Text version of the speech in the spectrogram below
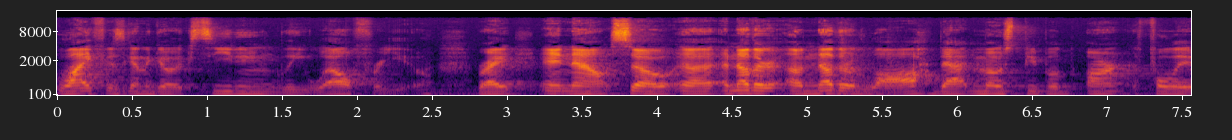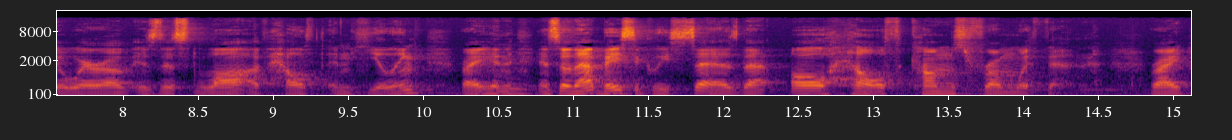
life is going to go exceedingly well for you, right? And now, so uh, another another law that most people aren't fully aware of is this law of health and healing, right? And and so that basically says that all health comes from within right?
